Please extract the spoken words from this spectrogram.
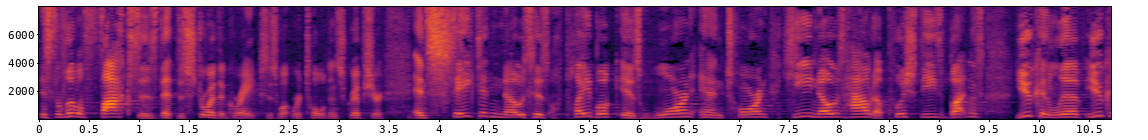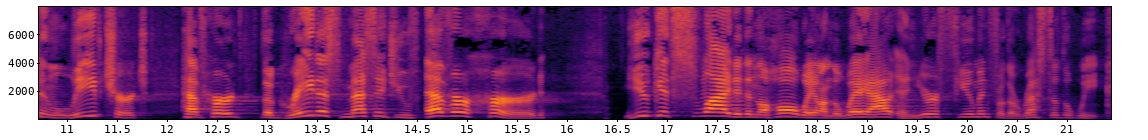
It's the little foxes that destroy the grapes, is what we're told in Scripture. And Satan knows his playbook is worn and torn. He knows how to push these buttons. You can live, you can leave church, have heard the greatest message you've ever heard. You get slided in the hallway on the way out, and you're fuming for the rest of the week.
